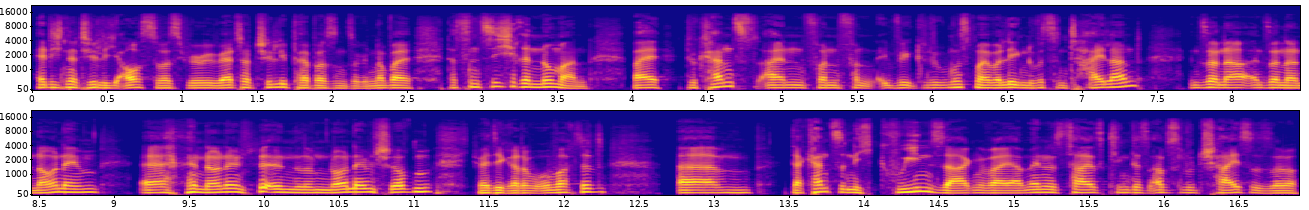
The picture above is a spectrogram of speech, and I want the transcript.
hätte ich natürlich auch sowas wie Red Hot Chili Peppers und so genommen, weil das sind sichere Nummern. Weil du kannst einen von, von, du musst mal überlegen, du bist in Thailand, in so einer, in so einer No-Name, äh, No-Name, in so einem No-Name-Schuppen, ich werde hier gerade beobachtet, ähm, da kannst du nicht Queen sagen, weil am Ende des Tages klingt das absolut scheiße. So.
